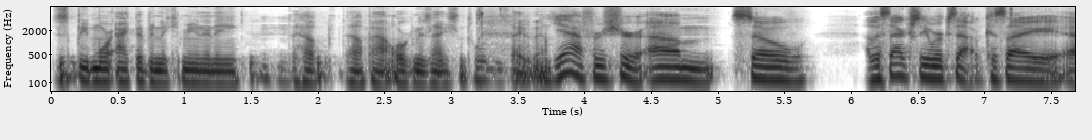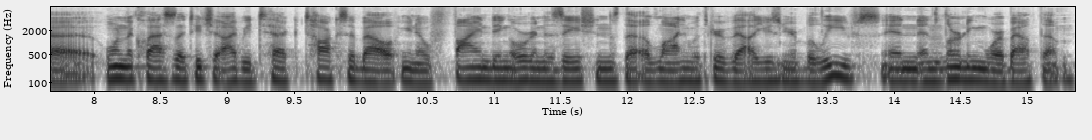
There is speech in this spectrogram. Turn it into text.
just be more active in the community to help to help out organizations? What would you say to them? Yeah, for sure. Um, so uh, this actually works out because I uh, one of the classes I teach at Ivy Tech talks about you know finding organizations that align with your values and your beliefs and and learning more about them.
